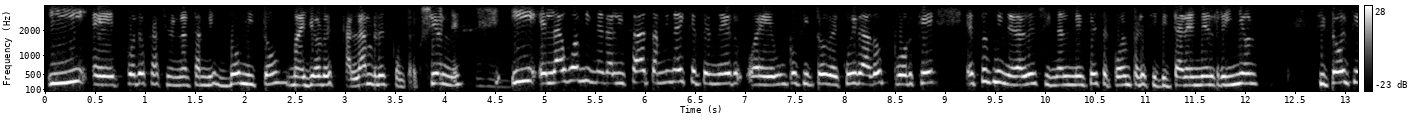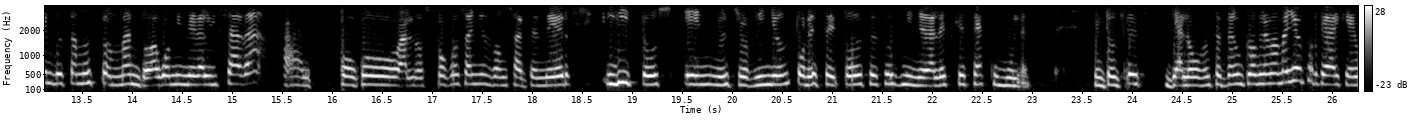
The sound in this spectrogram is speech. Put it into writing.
y eh, puede ocasionar también vómito, mayores calambres, contracciones. Y el agua mineralizada también hay que tener eh, un poquito de cuidado porque estos minerales finalmente se pueden precipitar en el riñón si todo el tiempo estamos tomando agua mineralizada, al poco, a los pocos años vamos a tener litos en nuestro riñón por ese, todos esos minerales que se acumulan. Entonces ya luego vamos a tener un problema mayor porque hay que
